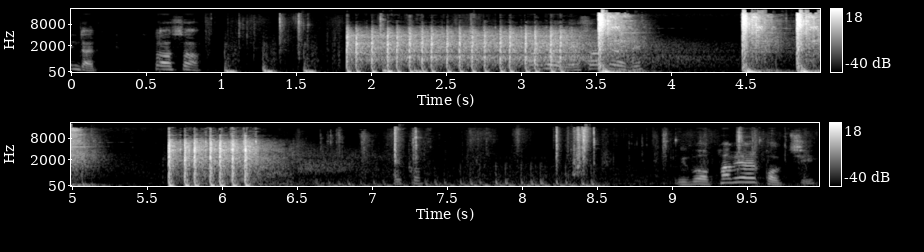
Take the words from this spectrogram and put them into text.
뛴다. 쏴 쏴. 쏴줘야 돼 쏴줘야 돼. 됐고 이거 파밍할 거 없지?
